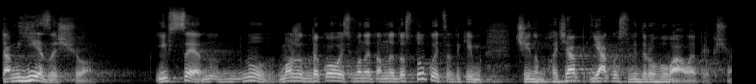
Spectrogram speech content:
Там є за що. І все. Ну, ну, може, до когось вони там не достукаються таким чином, хоча б якось відреагували б, якщо.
